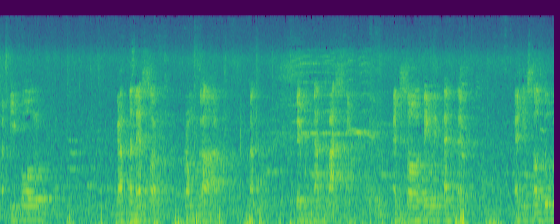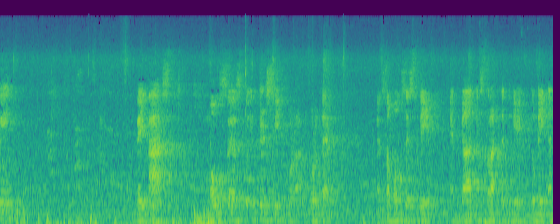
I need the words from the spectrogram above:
The people got the lesson from God that they would not trust Him. And so they repented. And in so doing, they asked Moses to intercede for, for them. And so Moses did. And God instructed him to make an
